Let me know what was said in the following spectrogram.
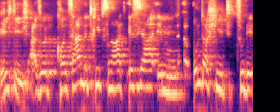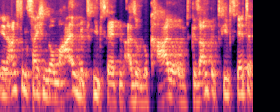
Richtig. Also Konzernbetriebsrat ist ja im Unterschied zu den in Anführungszeichen normalen Betriebsräten, also lokale und Gesamtbetriebsräte,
